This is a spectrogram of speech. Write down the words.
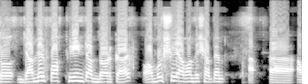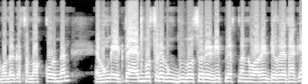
তো যাদের পথ প্রিন্টার দরকার, অবশ্যই আমাদের সাথে আমাদের কাছে নক করবেন এবং এটা এক বছর এবং দুই বছরের রিপ্লেসমেন্ট ওয়ারেন্টি হয়ে থাকে।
